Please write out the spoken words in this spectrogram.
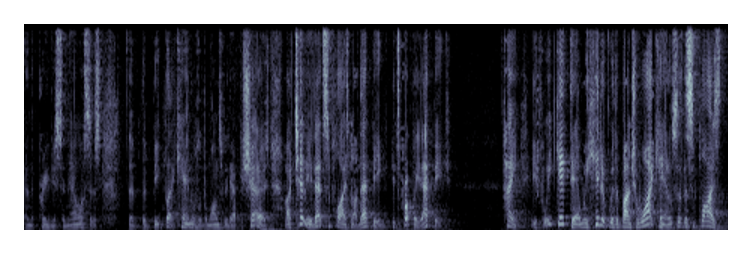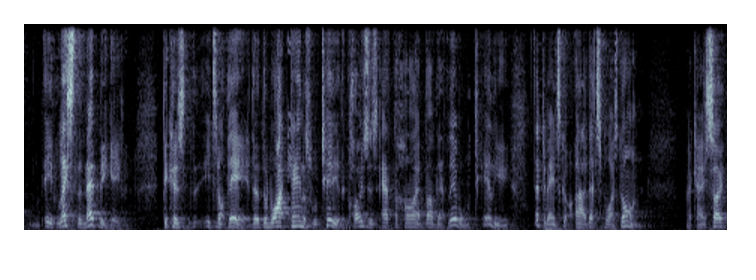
in, the previous analysis. The, the big black candles are the ones with the upper shadows. I tell you, that supply is not that big. It's probably that big. Hey, if we get there and we hit it with a bunch of white candles, that the supply is less than that big even because it's not there. The, the, white candles will tell you, the closes at the high above that level will tell you that demand's got, uh, that supply's gone. Okay, so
